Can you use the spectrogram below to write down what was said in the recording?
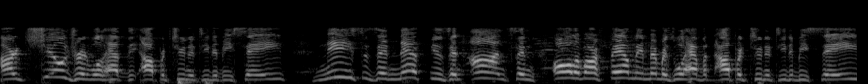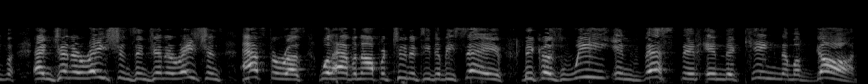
Our children will have the opportunity to be saved. Nieces and nephews and aunts and all of our family members will have an opportunity to be saved. And generations and generations after us will have an opportunity to be saved because we invested in the kingdom of God.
